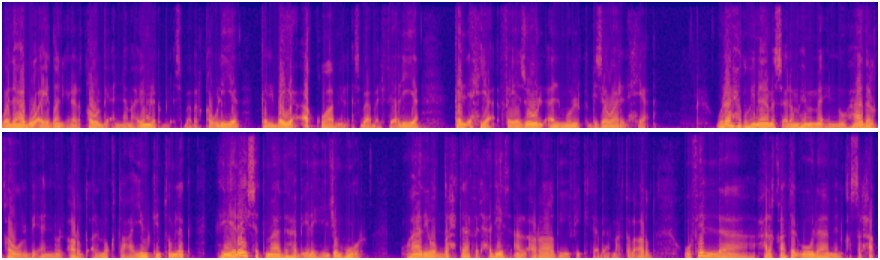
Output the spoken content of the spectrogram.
وذهبوا أيضا إلى القول بأن ما يملك بالأسباب القولية كالبيع أقوى من الأسباب الفعلية كالإحياء فيزول الملك بزوال الإحياء. ولاحظوا هنا مسألة مهمة أنه هذا القول بأن الأرض المقطعة يمكن تملك هي ليست ما ذهب إليه الجمهور. وهذه وضحتها في الحديث عن الأراضي في كتاب عمارة الأرض وفي الحلقات الأولى من قص الحق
